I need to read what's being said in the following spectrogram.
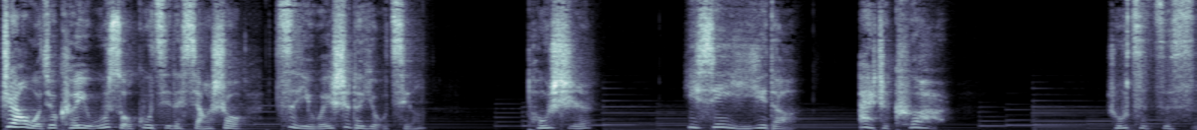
这样我就可以无所顾忌的享受自以为是的友情，同时。一心一意的爱着科尔，如此自私。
